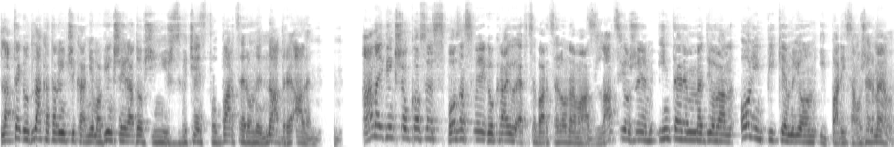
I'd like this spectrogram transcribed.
Dlatego dla Katalończyka nie ma większej radości niż zwycięstwo Barcelony nad Realem. A największą kosę spoza swojego kraju FC Barcelona ma z Lazio Rzym, Interem Mediolan, Olympikiem Lyon i Paris Saint-Germain.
